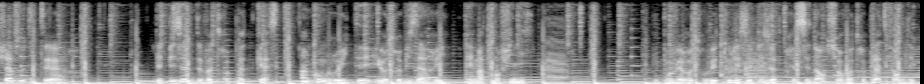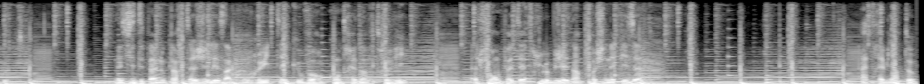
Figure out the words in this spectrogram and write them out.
Chers auditeurs, l'épisode de votre podcast Incongruité et autres bizarreries est maintenant fini. Vous pouvez retrouver tous les épisodes précédents sur votre plateforme d'écoute. N'hésitez pas à nous partager les incongruités que vous rencontrez dans votre vie. Elles feront peut-être l'objet d'un prochain épisode. À très bientôt.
